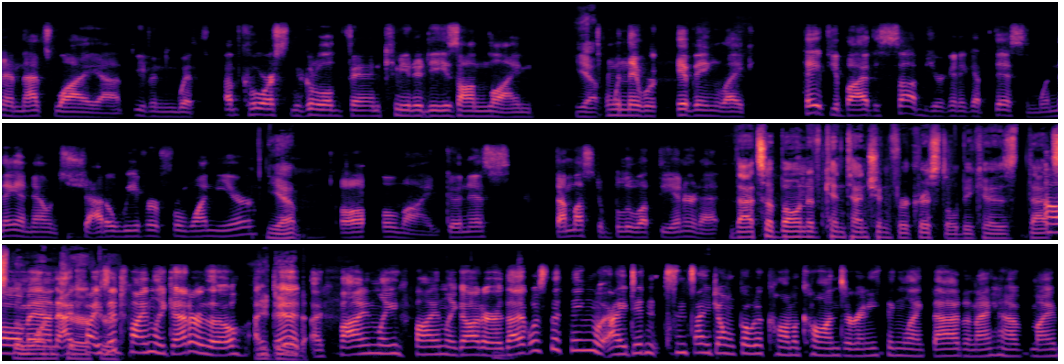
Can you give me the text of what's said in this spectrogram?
and that's why uh, even with of course the good old fan communities online yep, when they were giving like hey if you buy the sub you're going to get this and when they announced shadow weaver for one year yep. oh my goodness that must have blew up the internet That's a bone of contention for Crystal because that's oh the man, one I, character. I did finally get her though. I did. did. I finally, finally got her. That was the thing. I didn't since I don't go to comic cons or anything like that, and I have my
